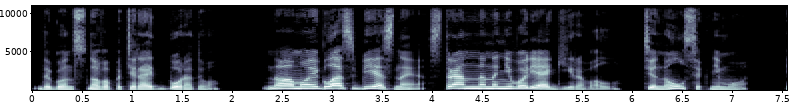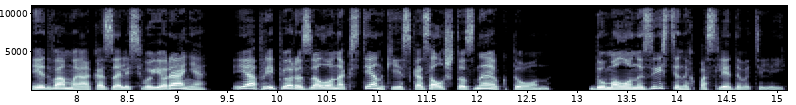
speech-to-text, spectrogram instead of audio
Дегон снова потирает бороду. Но мой глаз бездны странно на него реагировал, тянулся к нему. Едва мы оказались в ее ране, я припер из залона к стенке и сказал, что знаю, кто он. Думал, он из истинных последователей.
